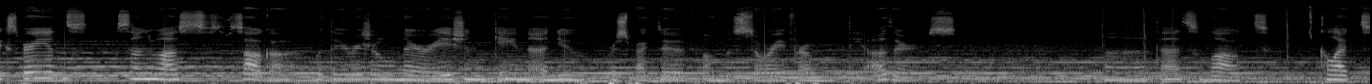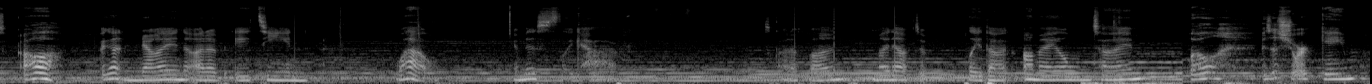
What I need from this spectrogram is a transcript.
Experience Senua's saga with the original narration, gain a new perspective on the story from the others. Uh, that's locked. Collect. Oh, I got 9 out of 18. Wow. I missed like half. It's kind of fun. Might have to play that on my own time. Well, it's a short game,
